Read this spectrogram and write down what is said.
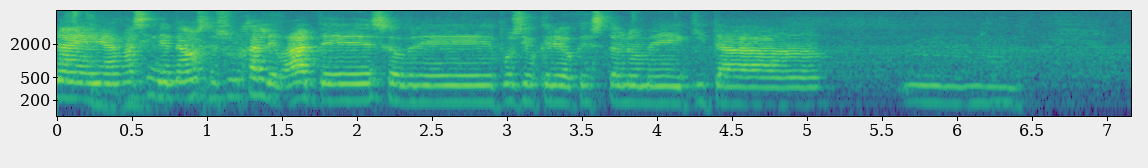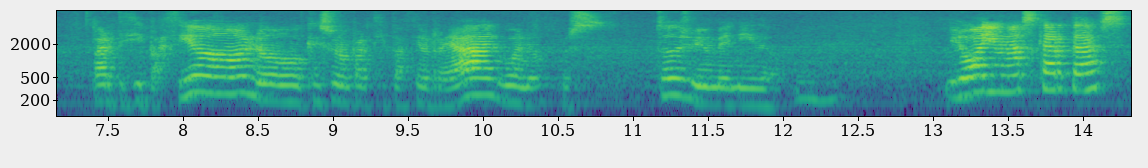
no, además intentamos que surja el debate sobre, pues yo creo que esto no me quita mmm, participación o que es una participación real, bueno, pues todo es bienvenido. Y luego hay unas cartas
